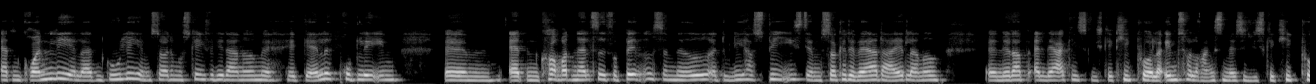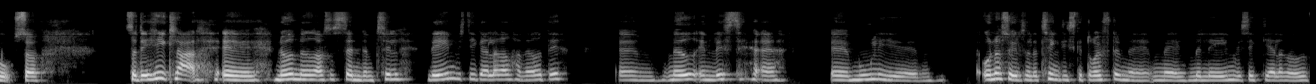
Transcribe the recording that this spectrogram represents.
Er den grønlig, eller er den gullig? Jamen, så er det måske, fordi der er noget med et galleproblem. Øhm, at den kommer den altid i forbindelse med, at du lige har spist, jamen, så kan det være, at der er et eller andet øh, netop allergisk, vi skal kigge på, eller intolerancemæssigt, vi skal kigge på. Så, så det er helt klart øh, noget med også at sende dem til lægen, hvis de ikke allerede har været det, øh, med en liste af øh, mulige øh, undersøgelser eller ting, de skal drøfte med, med, med lægen, hvis ikke de allerede,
